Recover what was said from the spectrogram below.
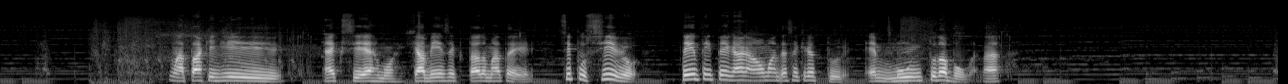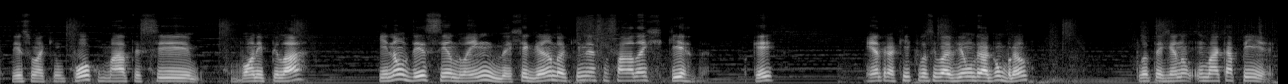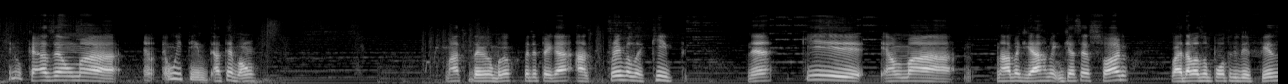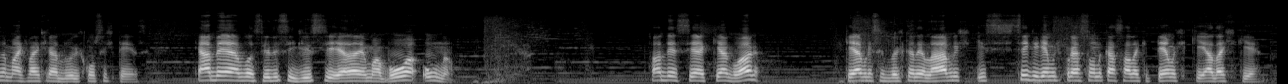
Um ataque de X-Armor já bem executado mata ele. Se possível, tentem pegar a alma dessa criatura. É muito da boa, tá? Desçam aqui um pouco, mata esse Bonnie Pilar. E não descendo ainda, chegando aqui nessa sala da esquerda, ok? Entra aqui que você vai ver um dragão branco protegendo uma capinha, que no caso é uma é um item até bom. Mata o dragão branco para poder pegar a Traveler Keep, né? Que é uma nave de arma de acessório, vai dar mais um ponto de defesa, mas vai criar de consistência. Cabe a você decidir se ela é uma boa ou não. Só descer aqui agora, quebra esses dois candelabros e seguiremos por essa única sala que temos, que é a da esquerda.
